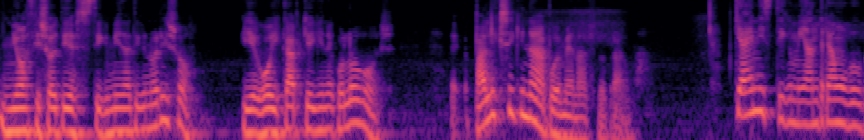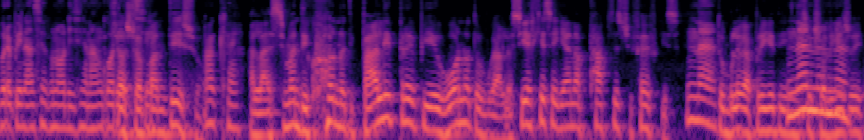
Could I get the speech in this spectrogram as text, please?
Νιώθεις ότι αυτή τη στιγμή να τη γνωρίσω; Ή εγώ ή κάποια γυναικολόγος. Ε, πάλι ξεκινά από εμένα αυτό το πράγμα. Ποια είναι η στιγμή, Αντρέα μου, που πρέπει να σε γνωρίσει έναν κορίτσι; Θα σου απαντήσω. Okay. Αλλά σημαντικό είναι ότι πάλι πρέπει εγώ να το βγάλω. Εσύ έρχεσαι για ένα πάπτες και φεύγεις. Ναι. Το που λέγα πριν για την ναι, σεξουαλική ναι, ναι. ζωή.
